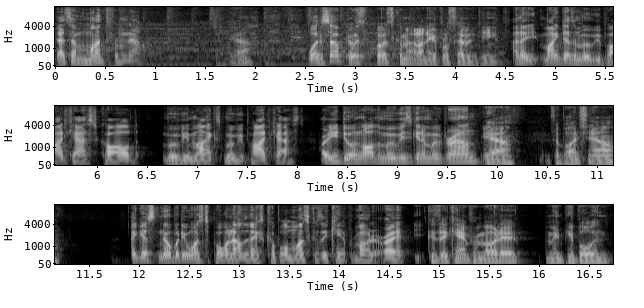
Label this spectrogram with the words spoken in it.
That's a month from now. Yeah. What's It was- up It was with. supposed to come out on April 17th. I know Mike does a movie podcast called Movie Mike's Movie Podcast. Are you doing all the movies getting moved around? Yeah, it's a bunch now I guess nobody wants to put one out in the next couple of months because they can't promote it, right? because they can't promote it. I mean, people in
